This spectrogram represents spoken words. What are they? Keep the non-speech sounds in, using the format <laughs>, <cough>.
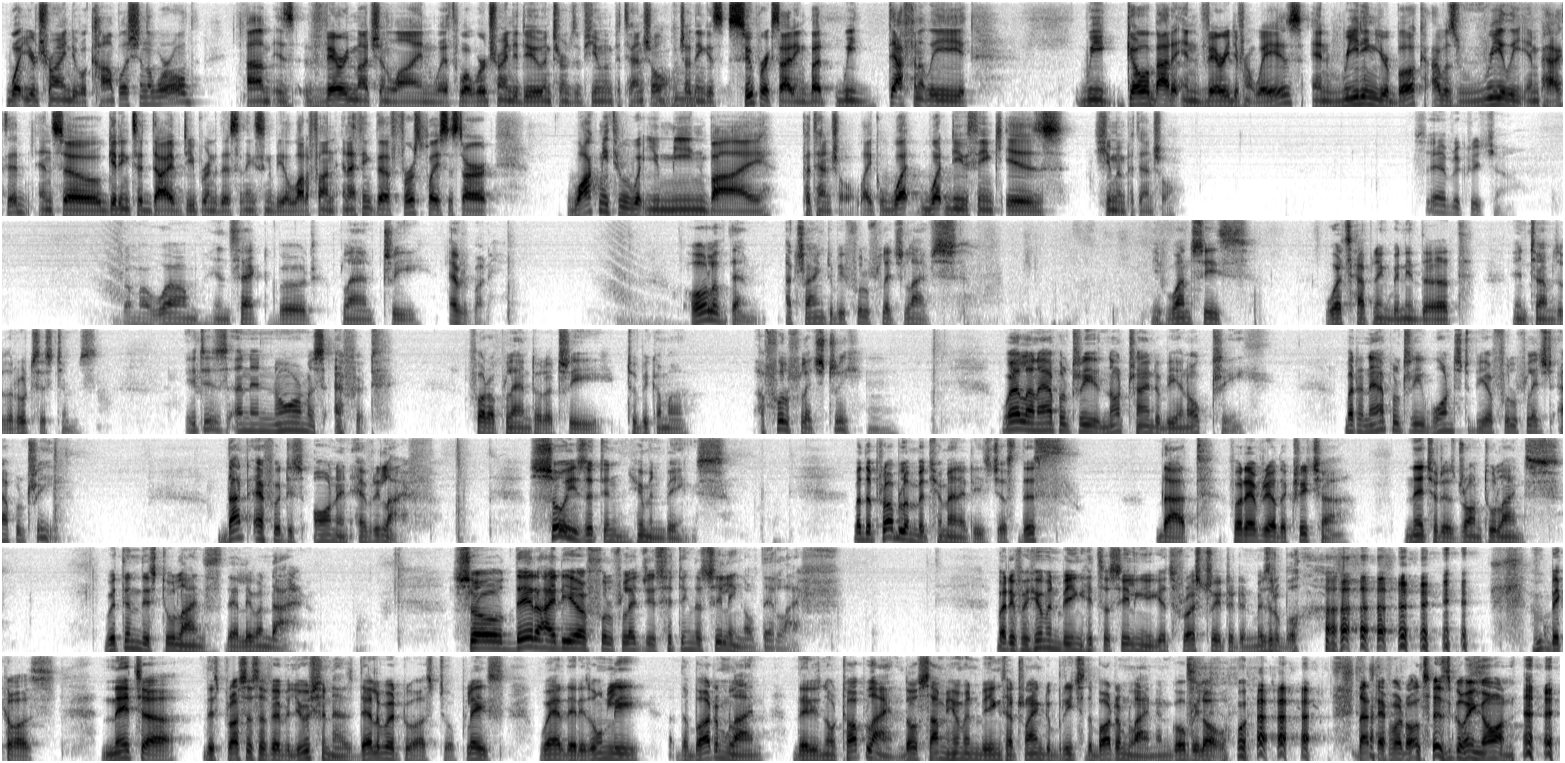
what you're trying to accomplish in the world um, is very much in line with what we're trying to do in terms of human potential, mm-hmm. which I think is super exciting. But we definitely we go about it in very different ways. And reading your book, I was really impacted. And so getting to dive deeper into this, I think it's going to be a lot of fun. And I think the first place to start, walk me through what you mean by potential. Like what what do you think is human potential? See, every creature, from a worm, insect, bird, plant, tree, everybody, all of them are trying to be full-fledged lives. If one sees what's happening beneath the earth in terms of the root systems, it is an enormous effort for a plant or a tree to become a, a full-fledged tree. Mm. Well, an apple tree is not trying to be an oak tree, but an apple tree wants to be a full-fledged apple tree. That effort is on in every life. So is it in human beings. But the problem with humanity is just this, that for every other creature, nature has drawn two lines. Within these two lines, they live and die. So their idea of full-fledged is hitting the ceiling of their life. But if a human being hits a ceiling, he gets frustrated and miserable. <laughs> Because nature, this process of evolution has delivered to us to a place where there is only the bottom line, there is no top line, though some human beings are trying to breach the bottom line and go below <laughs> that effort also is going on. <laughs>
